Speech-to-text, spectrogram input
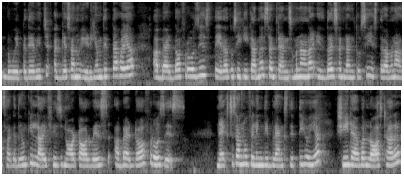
ਡੂ ਇਟ ਦੇ ਵਿੱਚ ਅੱਗੇ ਸਾਨੂੰ ਈਡੀਅਮ ਦਿੱਤਾ ਹੋਇਆ ਅ ਬੈੱਡ ਆਫ ਰੋਜ਼ਸ ਤੇ ਇਹਦਾ ਤੁਸੀਂ ਕੀ ਕਰਨਾ ਸੈਂਟੈਂਸ ਬਣਾਉਣਾ। ਇਸ ਦਾ ਸੈਂਟੈਂਸ ਤੁਸੀਂ ਇਸ ਤਰ੍ਹਾਂ ਬਣਾ ਸਕਦੇ ਹੋ ਕਿ life is not always a bed of roses next ਸਾਨੂੰ ਫਿਲਿੰਗ ਦੀ ਬਲੈਂਕਸ ਦਿੱਤੀ ਹੋਈ ਆ। She never lost her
